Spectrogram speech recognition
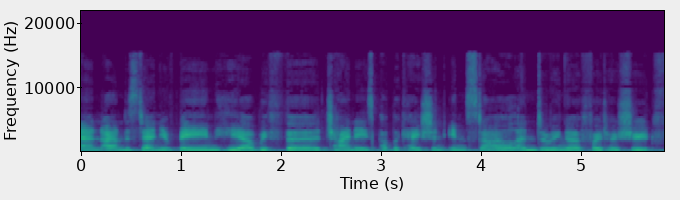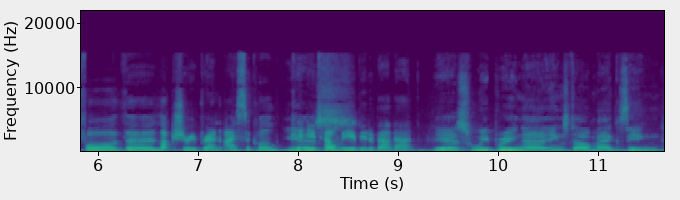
And I understand you've been here with the Chinese publication InStyle and doing a photo shoot for the luxury brand Icicle. Yes. Can you tell me a bit about that? Yes, we bring uh, InStyle magazine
